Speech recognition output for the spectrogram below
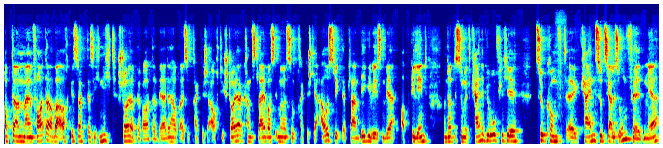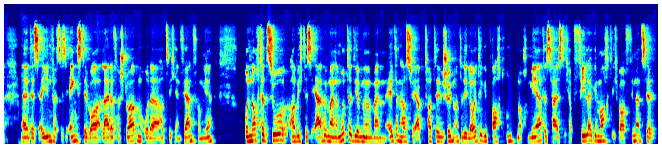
habe dann meinem Vater aber auch gesagt, dass ich nicht Steuerberater werde, habe also praktisch auch die Steuerkanzlei, was immer so praktisch der Ausweg, der Plan B gewesen wäre, abgelehnt und hatte somit keine berufliche Zukunft, äh, kein soziales Umfeld mehr. Äh, das jedenfalls das Ängste war leider verstorben oder hat sich entfernt von mir. Und noch dazu habe ich das Erbe meiner Mutter, die mir mein Elternhaus vererbt hatte, schön unter die Leute gebracht und noch mehr. Das heißt, ich habe Fehler gemacht. Ich war finanziell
